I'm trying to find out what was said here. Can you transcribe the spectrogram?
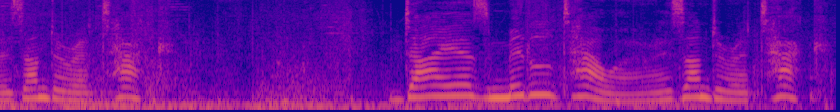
is under attack. Dire's middle tower is under attack.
